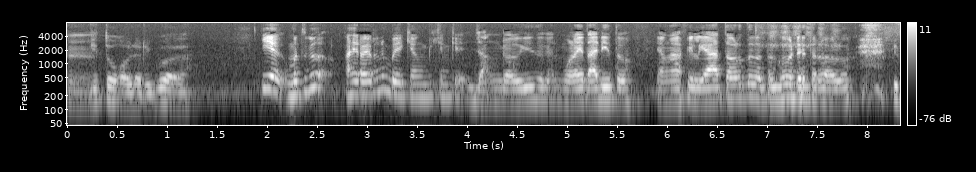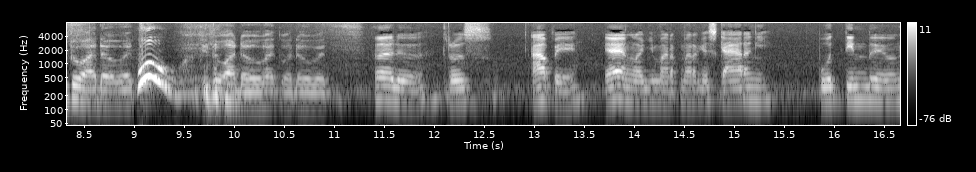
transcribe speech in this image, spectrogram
Hmm. Gitu kalau dari gue. Iya, menurut gua akhir-akhir ini banyak yang bikin kayak janggal gitu kan. Mulai tadi tuh, yang afiliator tuh kata gua udah terlalu. itu ada obat. Itu ada obat, ada obat. Aduh, terus apa ya? Ya yang lagi marak-maraknya sekarang nih. Putin tuh emang.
